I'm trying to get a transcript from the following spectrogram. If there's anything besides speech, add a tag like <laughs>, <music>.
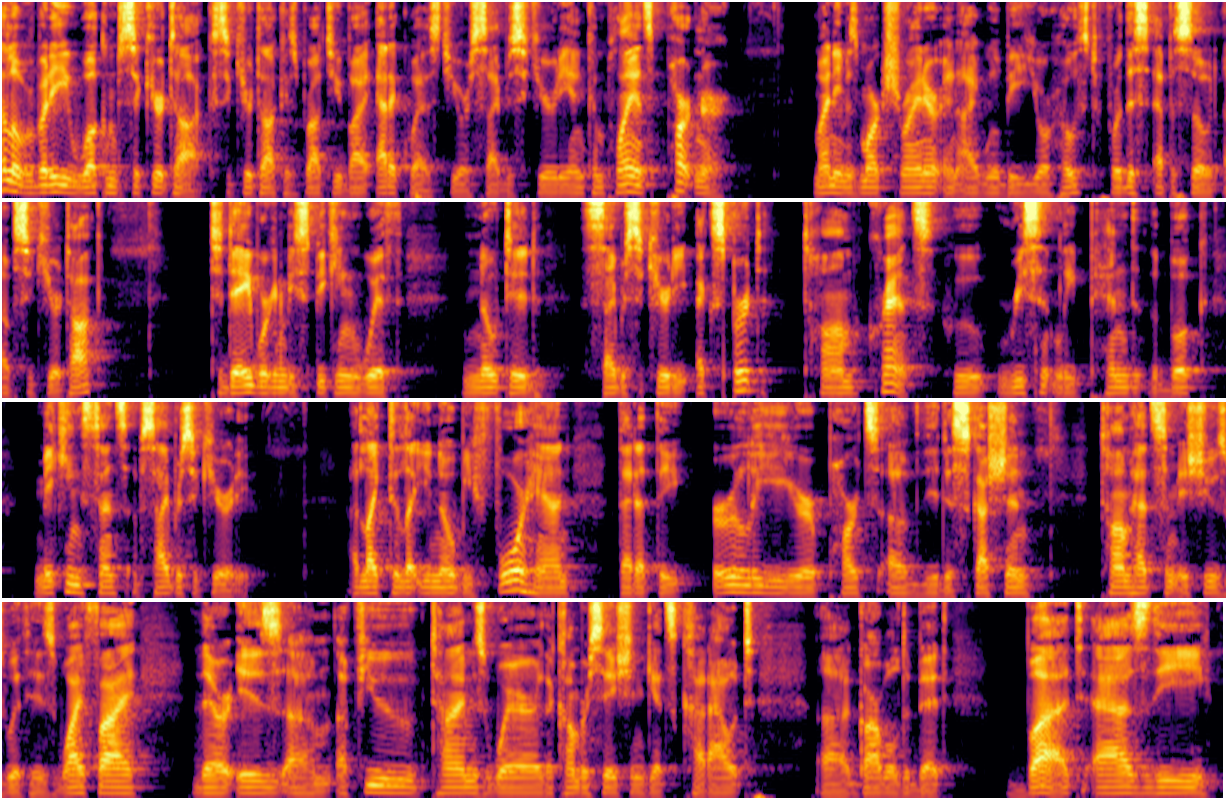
Hello, everybody. Welcome to Secure Talk. Secure Talk is brought to you by Adaquest, your cybersecurity and compliance partner. My name is Mark Schreiner, and I will be your host for this episode of Secure Talk. Today, we're going to be speaking with noted cybersecurity expert Tom Kranz, who recently penned the book Making Sense of Cybersecurity. I'd like to let you know beforehand that at the earlier parts of the discussion, Tom had some issues with his Wi Fi there is um, a few times where the conversation gets cut out, uh, garbled a bit. But as the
